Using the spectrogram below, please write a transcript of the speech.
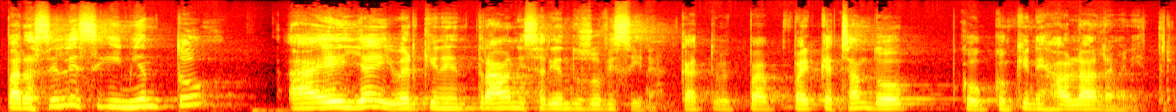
para hacerle seguimiento a ella y ver quiénes entraban y salían de su oficina, para, ir cachando con, con quienes hablaba la ministra.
